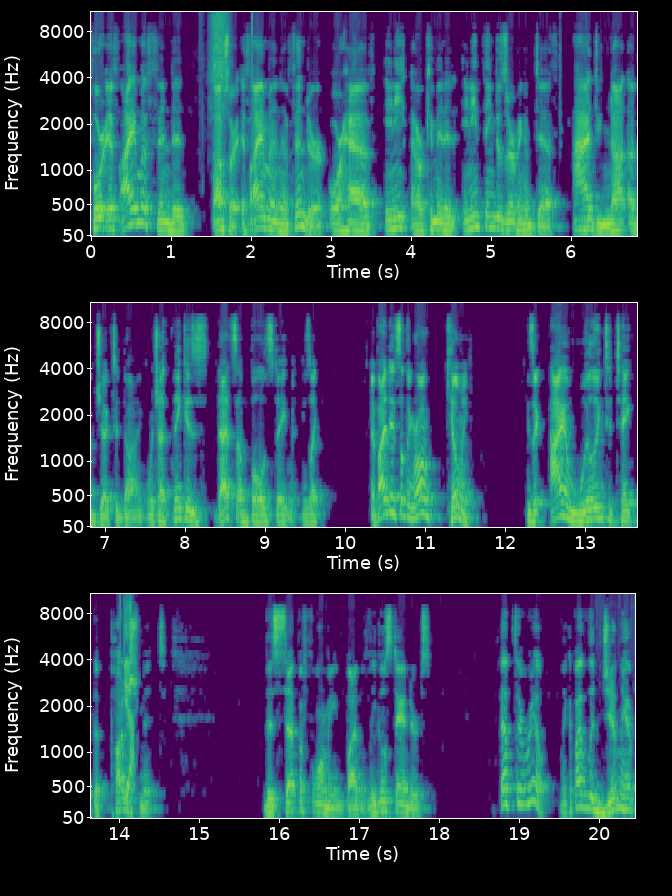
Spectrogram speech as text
For if I am offended, I'm sorry, if I am an offender or have any or committed anything deserving of death, I mm-hmm. do not object to dying. Which I think is that's a bold statement. He's like, if I did something wrong, kill me. He's like, I am willing to take the punishment yeah. that's set before me by the legal standards if they're real. Like if I legitimately have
